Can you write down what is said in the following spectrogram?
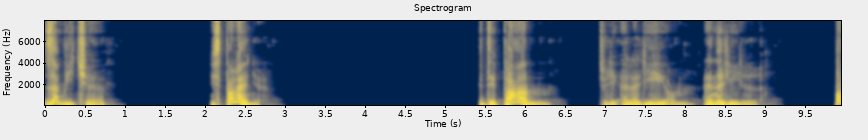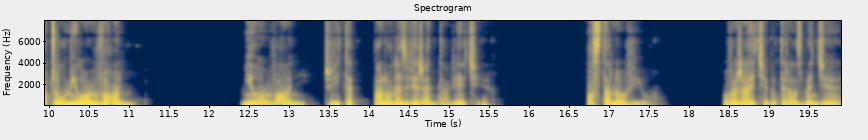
zabicie i spalenie. Gdy Pan, czyli Elelion, Enlil, poczuł miłą woń, miłą woń, czyli te palone zwierzęta, wiecie, postanowił, uważajcie, bo teraz będzie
